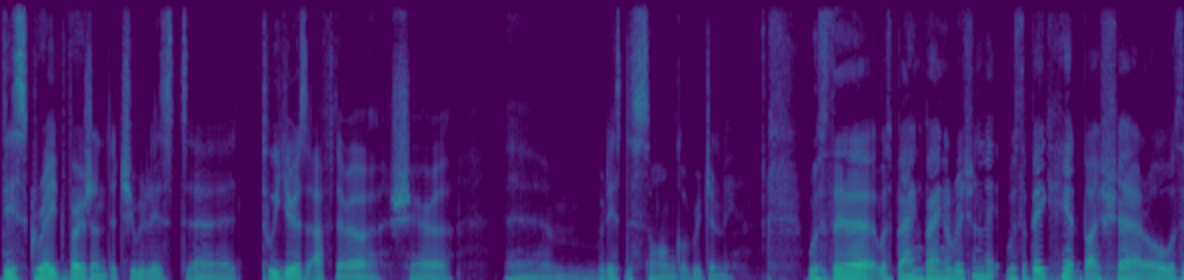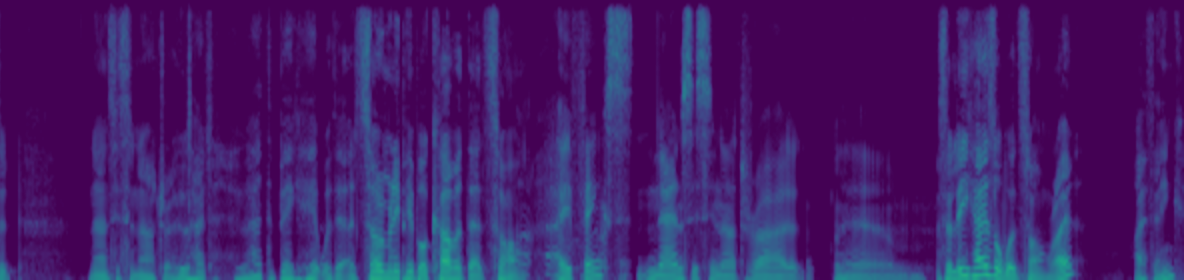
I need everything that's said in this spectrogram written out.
this great version that she released uh, two years after Cher um, released the song originally. Was there was Bang Bang originally was the big hit by Cher or was it Nancy Sinatra? Who had who had the big hit with it? So many people covered that song. I think s- Nancy Sinatra. Um, It's a Lee Hazlewood song, right? I think.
